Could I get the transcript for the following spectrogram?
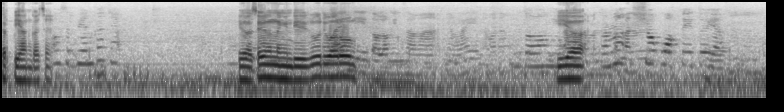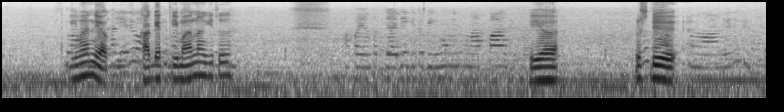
Serpihan kaca Oh, serpihan kaca. ya saya nenangin diri dulu di warung ditolongin sama yang lain orang Ditolong. Iya. Karena shock waktu itu ya. Setelah gimana ya kaget itu gimana gitu Apa yang terjadi gitu bingung ini kenapa gitu. iya terus di diri gimana?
